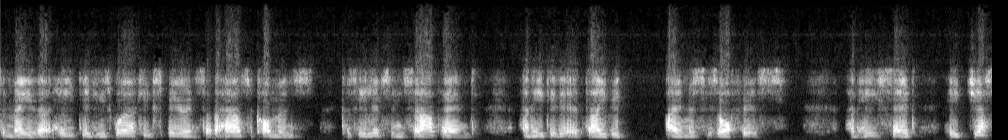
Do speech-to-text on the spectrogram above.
to me that he did his work experience at the House of Commons because he lives in Southend, and he did it at David Amess's office. And he said he'd just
